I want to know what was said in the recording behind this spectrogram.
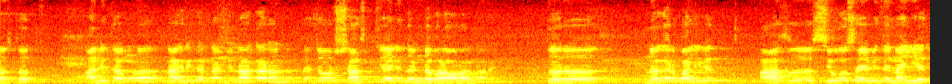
नसतात आणि त्यामुळं नागरिकांना विनाकारण त्याच्यावर शास्ती आणि दंड भरावा लागणार आहे. तर नगरपालिकेत आज सी ओ साहेब इथे नाही आहेत.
